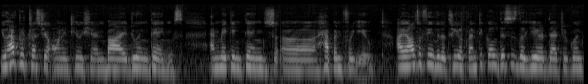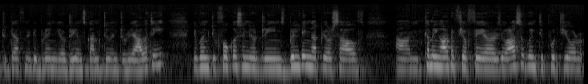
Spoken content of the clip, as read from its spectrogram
you have to trust your own intuition by doing things and making things uh, happen for you. I also feel with the Three of Pentacles, this is the year that you're going to definitely bring your dreams come to into reality. You're going to focus on your dreams, building up yourself, um, coming out of your fears. You're also going to put your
